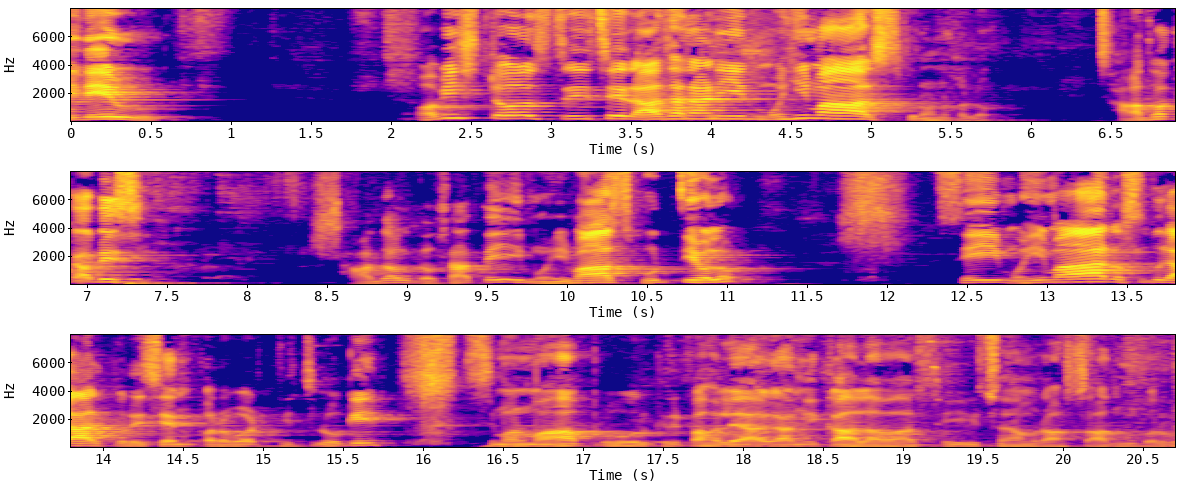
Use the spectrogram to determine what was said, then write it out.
এলেও অভিষ্ট শ্রী শ্রী রাধারানীর মহিমার স্ফুরণ হলো, সাধকা বেশি। সাধক দশাতেই মহিমা স্ফূর্তি হলো সেই মহিমার রসদগার করেছেন পরবর্তী শ্লোকে শ্রীমন মহাপ্রভুর কৃপা হলে আগামীকাল আবার সেই বিষয়ে আমরা সাধন করব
